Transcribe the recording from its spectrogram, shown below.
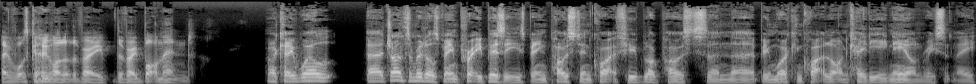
over what's going on at the very the very bottom end. Okay, well, uh, Jonathan Riddell's been pretty busy. He's been posting quite a few blog posts and uh, been working quite a lot on KDE Neon recently.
